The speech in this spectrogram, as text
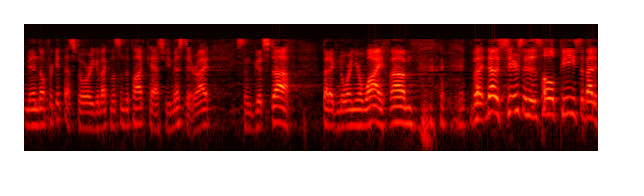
man. Don't forget that story. Go back and listen to the podcast if you missed it. Right? Some good stuff about ignoring your wife. Um, but no, seriously, this whole piece about it,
